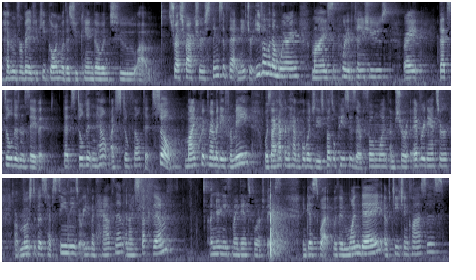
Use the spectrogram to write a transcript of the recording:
Heaven forbid, if you keep going with this, you can go into um, stress fractures, things of that nature. Even when I'm wearing my supportive tennis shoes, right? That still doesn't save it. That still didn't help. I still felt it. So my quick remedy for me was I happen to have a whole bunch of these puzzle pieces. They're foam one. I'm sure every dancer or most of us have seen these or even have them. And I stuck them underneath my dance floor space. And guess what? Within one day of teaching classes,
